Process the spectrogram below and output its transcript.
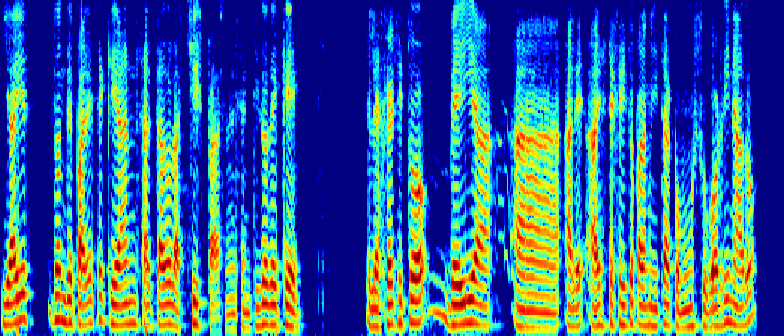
Y ahí es donde parece que han saltado las chispas, en el sentido de que el ejército veía a, este ejército paramilitar como un subordinado,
